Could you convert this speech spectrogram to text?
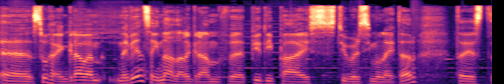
E, słuchaj, grałem, najwięcej nadal gram w PewDiePie's Steward Simulator. To jest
